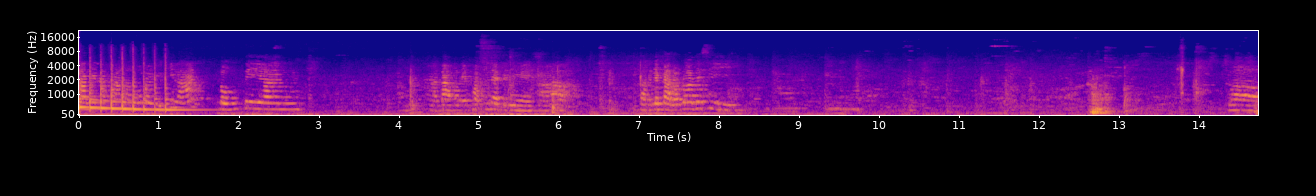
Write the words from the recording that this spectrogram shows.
ตอนนี้นะคะเราอยู่ที่ร้านหลงเตียนมาตามมาเลยค่ะที่ไหนเป็นยังไงคะ บรรยากาศรอบๆได้สิว้าว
